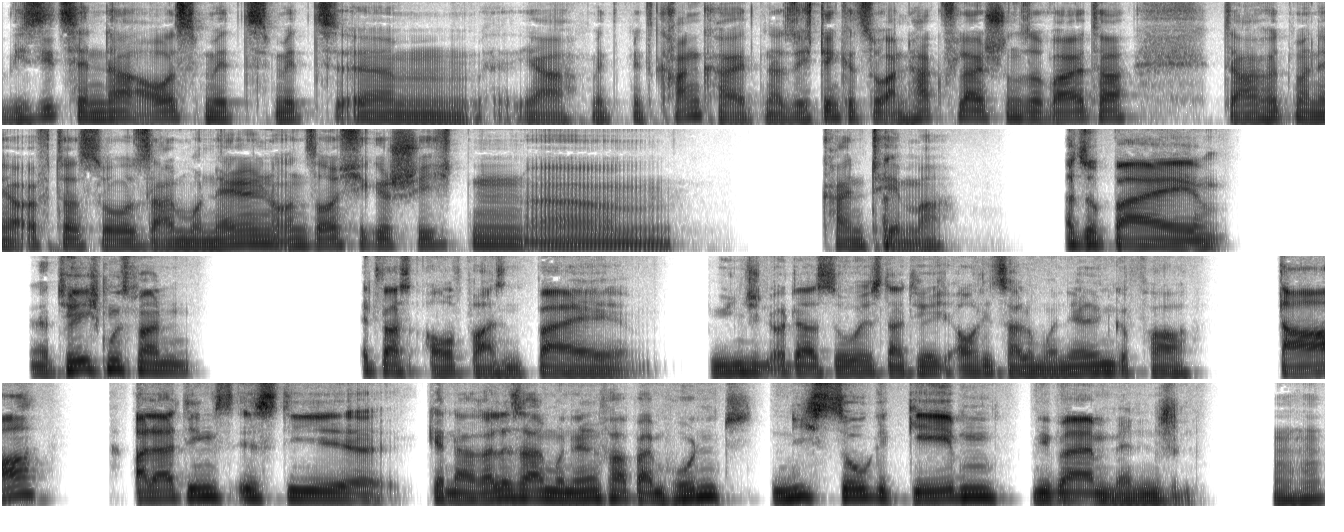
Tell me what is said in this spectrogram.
wie sieht's denn da aus mit, mit, ähm, ja, mit, mit Krankheiten? Also ich denke jetzt so an Hackfleisch und so weiter. Da hört man ja öfters so Salmonellen und solche Geschichten. Ähm, kein Thema. Also bei, natürlich muss man etwas aufpassen. Bei Hühnchen oder so ist natürlich auch die Salmonellengefahr da. Allerdings ist die äh, generelle Salmonellengefahr beim Hund nicht so gegeben wie beim Menschen. Mhm.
